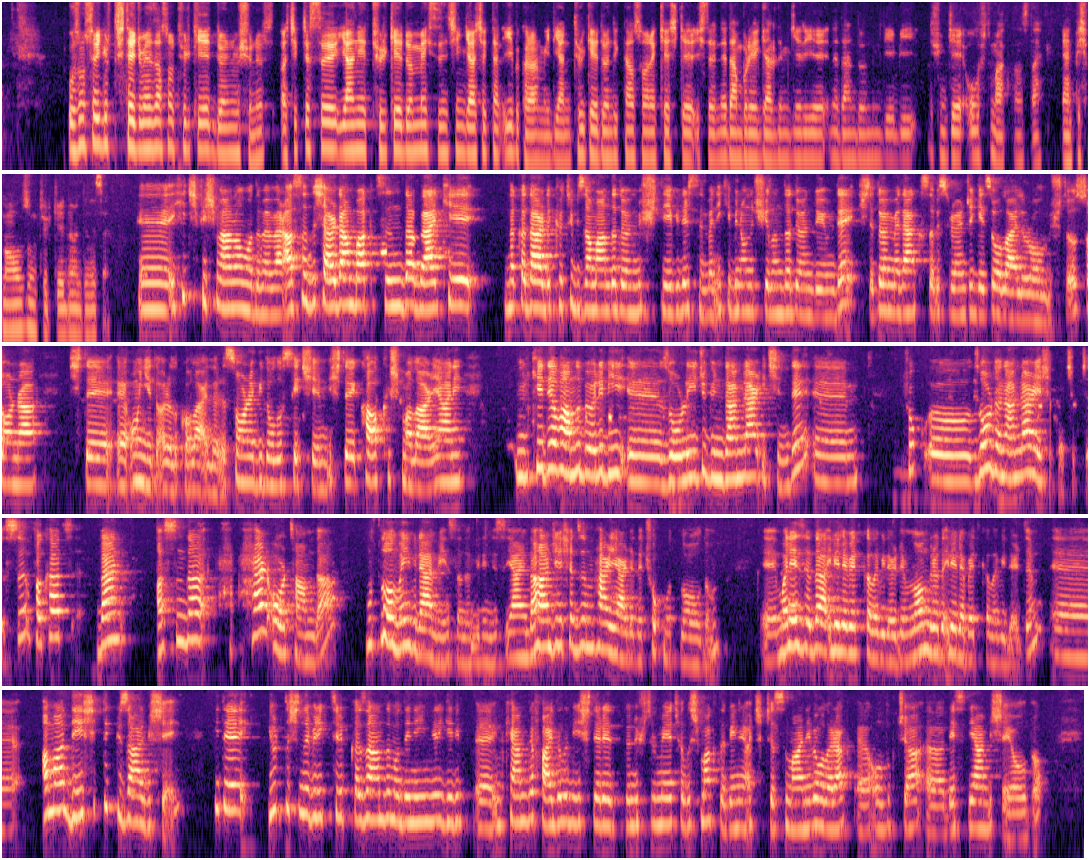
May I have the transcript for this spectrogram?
Uzun süre yurt dışı tecrübenizden sonra Türkiye'ye dönmüşsünüz. Açıkçası yani Türkiye'ye dönmek sizin için gerçekten iyi bir karar mıydı? Yani Türkiye'ye döndükten sonra keşke işte neden buraya geldim geriye neden döndüm diye bir düşünce oluştu mu aklınızda? Yani pişman oldunuz mu Türkiye'ye döndüğünüzde? Ee, hiç pişman olmadım Ömer. Aslında dışarıdan baktığında belki ne kadar da kötü bir zamanda dönmüş diyebilirsin. Ben 2013 yılında döndüğümde işte dönmeden kısa bir süre önce gezi olayları olmuştu. Sonra işte 17 e, Aralık olayları, sonra bir dolu seçim, işte kalkışmalar yani ülke devamlı böyle bir e, zorlayıcı gündemler içinde e, çok e, zor dönemler yaşadı açıkçası. Fakat ben aslında her ortamda mutlu olmayı bilen bir insanım birincisi. Yani daha önce yaşadığım her yerde de çok mutlu oldum. E, Malezya'da ilelebet kalabilirdim, Londra'da ilelebet kalabilirdim. E, ama değişiklik güzel bir şey. Bir de yurt dışında biriktirip kazandığım o deneyimleri gelip e, ülkemde faydalı bir işlere dönüştürmeye çalışmak da beni açıkçası manevi olarak e, oldukça e, besleyen bir şey oldu.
